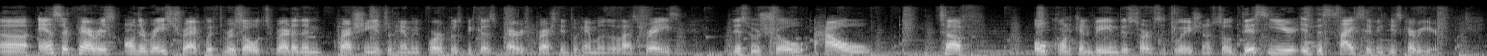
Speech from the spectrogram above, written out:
uh, answer Perez on the racetrack with results rather than crashing into him in purpose because Perez crashed into him in the last race, this will show how tough Ocon can be in this sort of situation. So this year is decisive in his career.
